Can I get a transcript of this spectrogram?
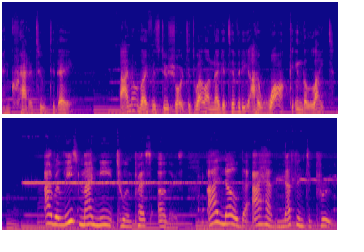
and gratitude today. I know life is too short to dwell on negativity. I walk in the light. I release my need to impress others. I know that I have nothing to prove.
